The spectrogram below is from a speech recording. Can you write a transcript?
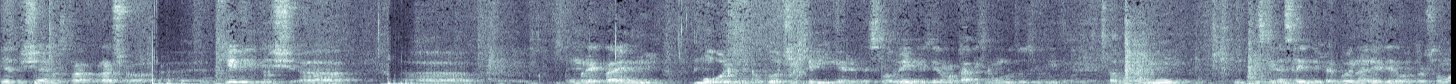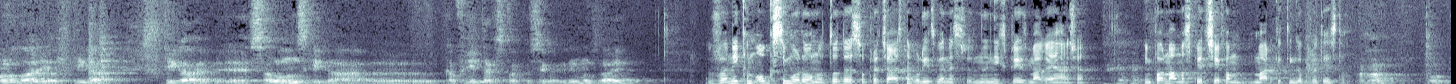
Jaz bi še eno stvar vprašal. Eh, Kje vidiš, uh, uh, bom rekel, en možni bodoči trigger v Sloveniji, oziroma kaj bi se moglo to zgoditi, da bomo mi tisti naslednji preboj naredili, bo to šlo malo dalje od tega, tega eh, salonskega eh, kafetarstva, ko se ga gremo zdaj. V nekem oksimoronu, to, da so predčasne volitve, na, na njih spet zmaga Janša. In pa imamo spet šefa marketinga protestov. Aha, ok.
